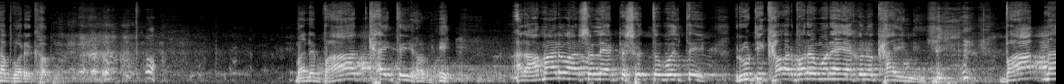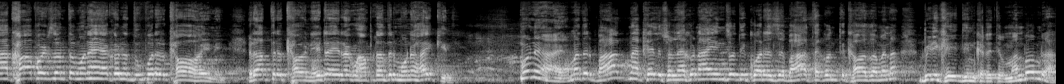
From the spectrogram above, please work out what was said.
না পরে খাব? মানে ভাত খাইতেই হবে। আর আমারও আসলে একটা সত্য বলতে, রুটি খাওয়ার পরে মনে হয় এখনও খাইনি। ভাত না খাওয়া পর্যন্ত মনে হয় এখনও দুপুরের খাওয়া হয়নি, রাত্রের খাওয়া হয়নি। এটা এরকম আপনাদের মনে হয় কি মনে হয় আমাদের ভাত না খাইলে চলে এখন আইন যদি করে যে ভাত, এখন তো খাওয়া যাবে না। বিড়ি খেয়ে দিন হবে। মানবো আমরা?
